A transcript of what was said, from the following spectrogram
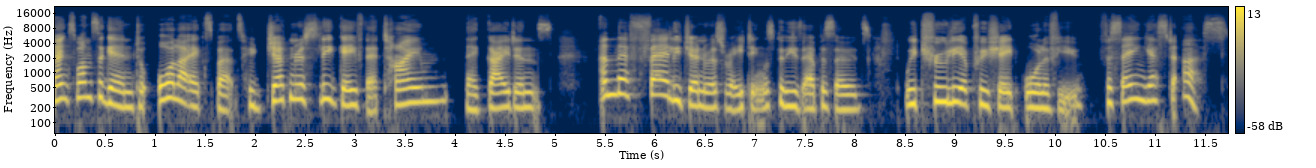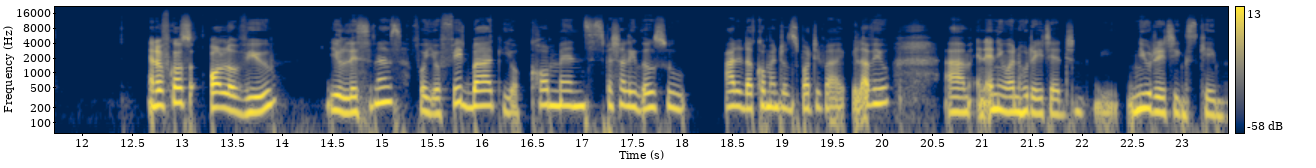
Thanks once again to all our experts who generously gave their time, their guidance, and their fairly generous ratings to these episodes. We truly appreciate all of you for saying yes to us. And of course, all of you, you listeners, for your feedback, your comments, especially those who added a comment on Spotify. We love you. Um, and anyone who rated, new ratings came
